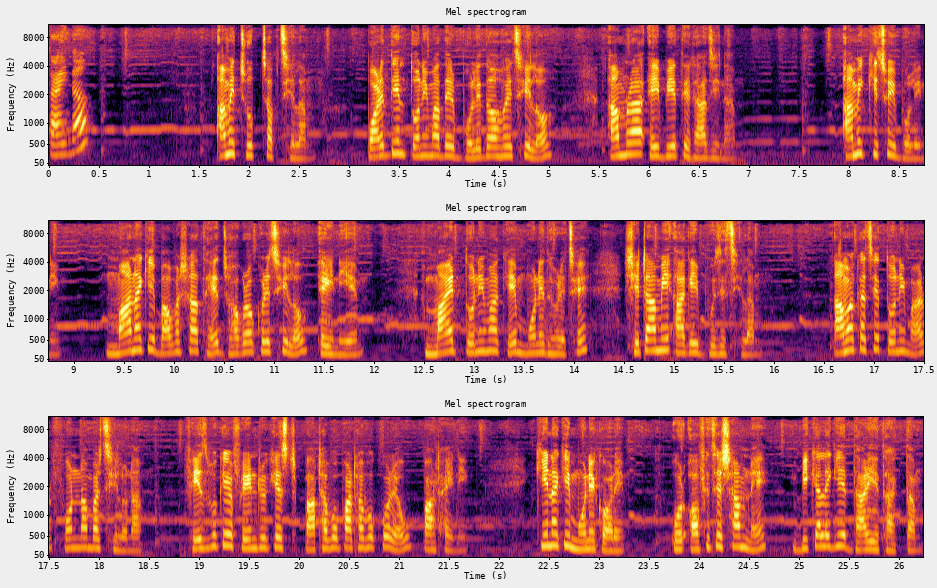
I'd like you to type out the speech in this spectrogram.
তাই না? আমি চুপচাপ ছিলাম। পরের দিন তনিমাদের বলে দেওয়া হয়েছিল আমরা এই বিয়েতে রাজি না। আমি কিছুই বলিনি। মা নাকি বাবার সাথে ঝগড়া করেছিল এই নিয়ে। মায়ের তনিমাকে মনে ধরেছে, সেটা আমি আগেই বুঝেছিলাম। আমার কাছে তনিমার ফোন নাম্বার ছিল না। ফেসবুকে ফ্রেন্ড রিকোয়েস্ট পাঠাবো পাঠাবো করেও পাঠায়নি। কি নাকি মনে করে। ওর অফিসের সামনে বিকালে গিয়ে দাঁড়িয়ে থাকতাম।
